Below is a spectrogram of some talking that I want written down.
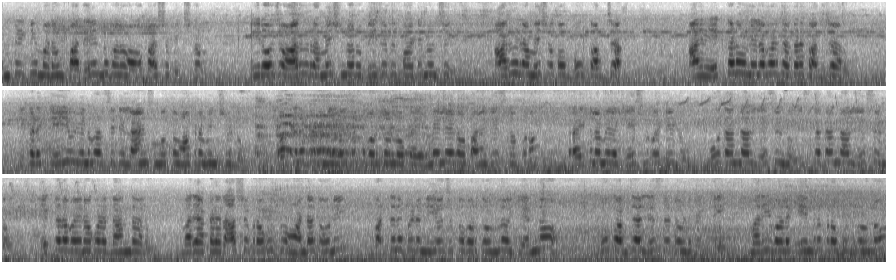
ఎంపీకి మనం పదేళ్ళు మనం అవకాశం ఇచ్చినాం. ఈరోజు ఆరు రమేష్ ఉన్నారు బీజేపీ పార్టీ నుంచి. ఆరు రమేష్ ఒక భూ కబ్జా. ఆయన ఎక్కడ నిలబడితే అక్కడ కబ్జారు ఇక్కడ కేయూ యూనివర్సిటీ ల్యాండ్స్ మొత్తం ఆక్రమించిండు. వర్తనపేట నియోజకవర్గంలో ఒక ఎమ్మెల్యేగా పనిచేసినప్పుడు రైతుల మీద కేసులు పెట్టిండు. భూతందాలు చేసిండు ఇసుక దందాలు చేసిండు. ఎక్కడ పోయినా కూడా దందాలు. మరి అక్కడ రాష్ట్ర ప్రభుత్వం అండతోని వర్తనపేట నియోజకవర్గంలో ఎన్నో భూ కబ్జాలు చేసినటువంటి వ్యక్తి. మరి వాళ్ళ కేంద్ర ప్రభుత్వంలో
